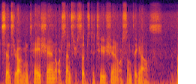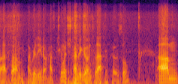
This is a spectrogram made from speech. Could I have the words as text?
sensory augmentation or sensory substitution or something else. But um, I really don't have too much time to go into that proposal. Um,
